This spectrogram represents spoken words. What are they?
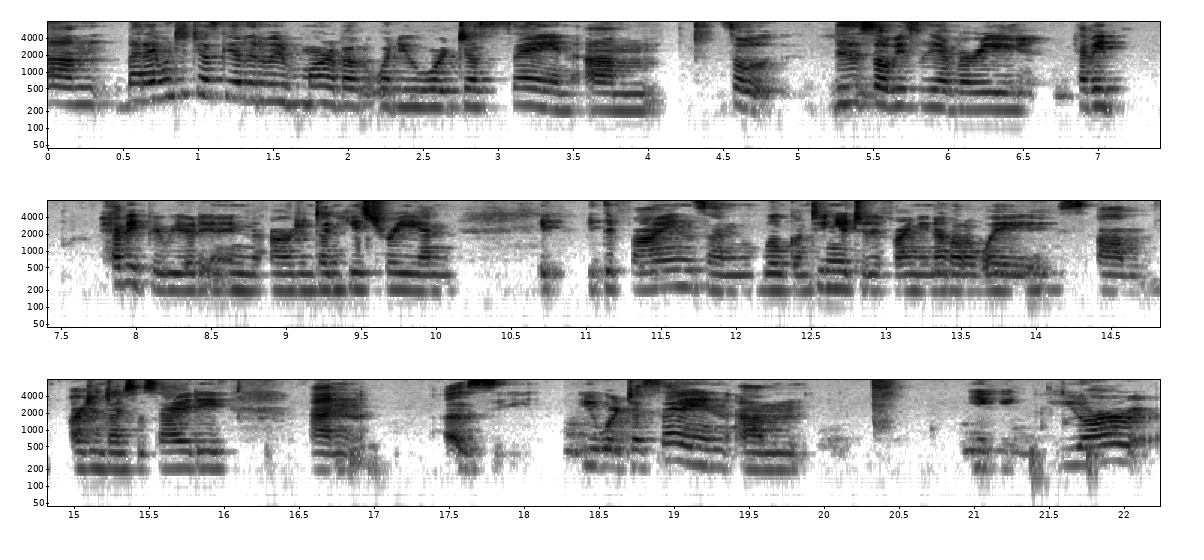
Um, but I wanted to ask you a little bit more about what you were just saying. Um, so this is obviously a very heavy heavy period in, in Argentine history and it, it, defines and will continue to define in a lot of ways um, Argentine society. And as you were just saying, um, you are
